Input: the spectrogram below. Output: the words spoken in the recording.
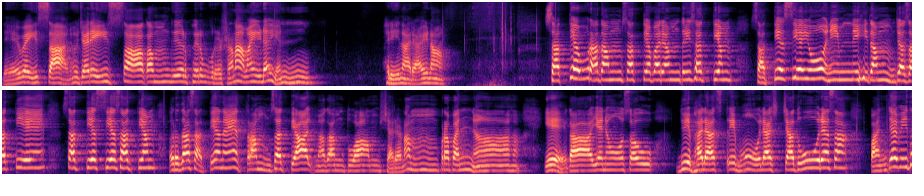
ദേവൈസ്സാനുചരൈസ്സാകം സാനുചരൈः സാകം ഗീർഭിർവൃഷണമൈടയൻ ഹരിനാരായണ സത്യവ്രതം സത്യപരം ത്രിസത്യം. സത്യസ്യ യോനിം നിഹിതം ച സത്യേ സത്യസ്യ സത്യം ഹൃദസത്യനേത്രം സത്യാത്മകം ത്വാം ശരണം പ്രപന്നാഹ. ഏകായനോസൗ ദ്വിഫലസ്ത്രിമൂലശ്ചതൂരസ പഞ്ചവിധ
